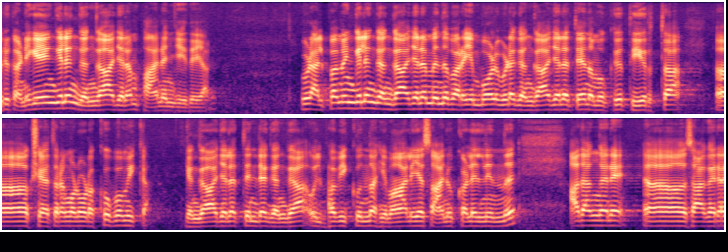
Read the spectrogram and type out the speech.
ഒരു കണികയെങ്കിലും ഗംഗാജലം പാനം ചെയ്തയാൾ. ഇവിടെ അല്പമെങ്കിലും ഗംഗാജലം എന്ന് പറയുമ്പോൾ ഇവിടെ ഗംഗാജലത്തെ നമുക്ക് തീർത്ഥ ക്ഷേത്രങ്ങളോടൊക്കെ ഉപമിക്കാം. ഗംഗാജലത്തിന്റെ ഗംഗ ഉത്ഭവിക്കുന്ന ഹിമാലയ സാനുക്കളിൽ നിന്ന് അതങ്ങനെ സാഗര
